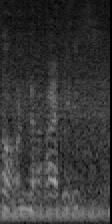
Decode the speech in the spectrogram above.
Oh, nice.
